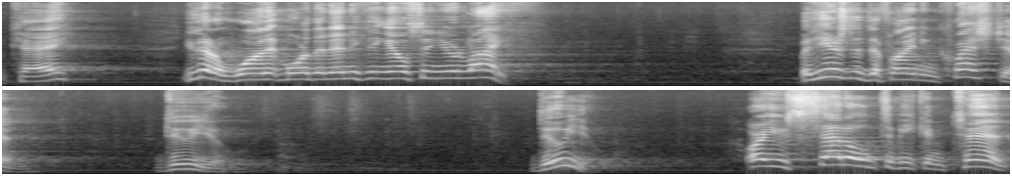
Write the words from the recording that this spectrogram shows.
Okay? You got to want it more than anything else in your life. But here's the defining question Do you? Do you? Or are you settled to be content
